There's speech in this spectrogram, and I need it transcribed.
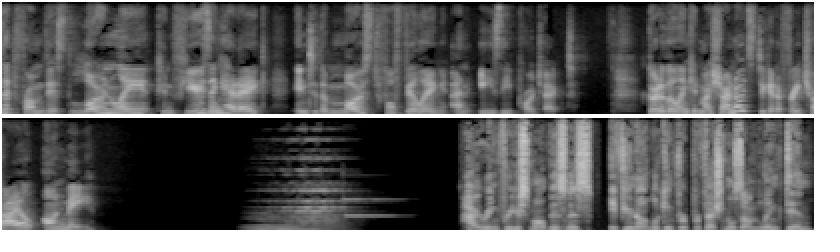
it from this lonely, confusing headache into the most fulfilling and easy project. Go to the link in my show notes to get a free trial on me. Hiring for your small business? If you're not looking for professionals on LinkedIn,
